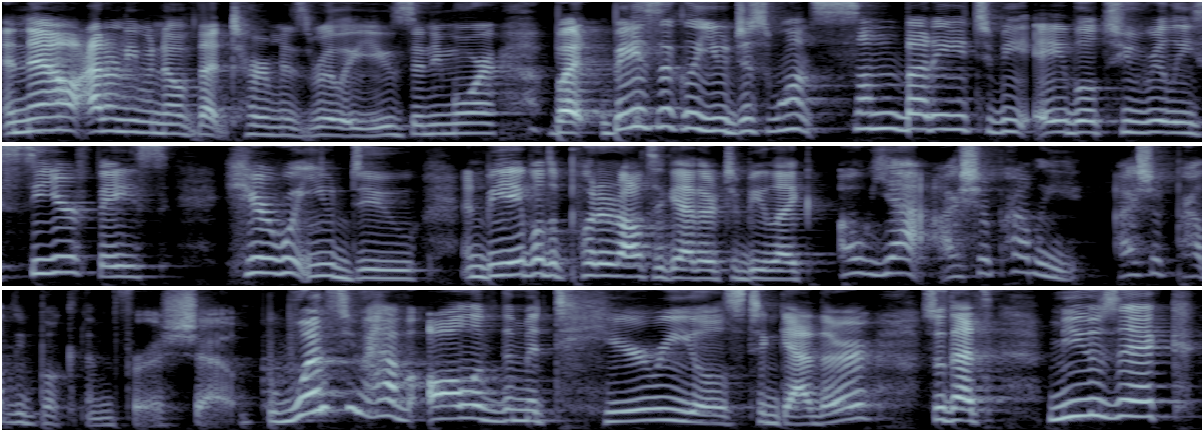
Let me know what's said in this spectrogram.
And now I don't even know if that term is really used anymore, but basically you just want somebody to be able to really see your face, hear what you do, and be able to put it all together to be like, oh yeah, I should probably, I should probably book them for a show. Once you have all of the materials together, so that's music,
